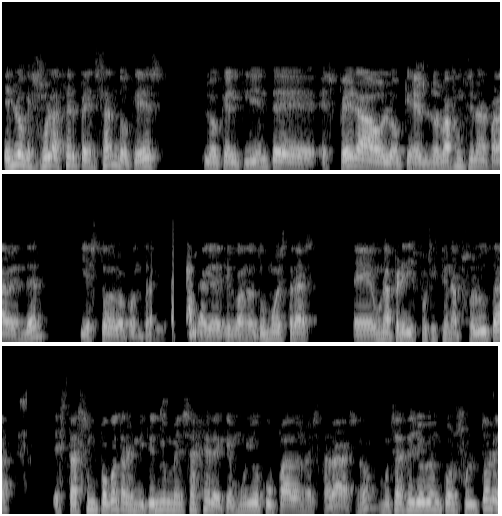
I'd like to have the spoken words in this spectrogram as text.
Es lo que se suele hacer pensando que es lo que el cliente espera o lo que nos va a funcionar para vender y es todo lo contrario. O sea, quiero decir, cuando tú muestras eh, una predisposición absoluta, estás un poco transmitiendo un mensaje de que muy ocupado no estarás, ¿no? Muchas veces yo veo un consultor,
